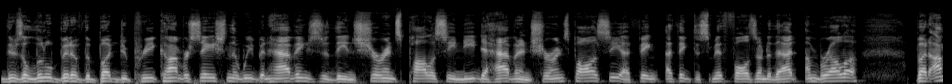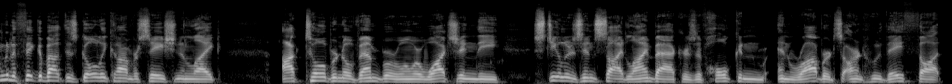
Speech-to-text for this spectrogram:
there's a little bit of the Bud Dupree conversation that we've been having. Should the insurance policy need to have an insurance policy? I think I think DeSmith falls under that umbrella. But I'm going to think about this goalie conversation in like October, November when we're watching the Steelers inside linebackers if Holcomb and Roberts aren't who they thought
